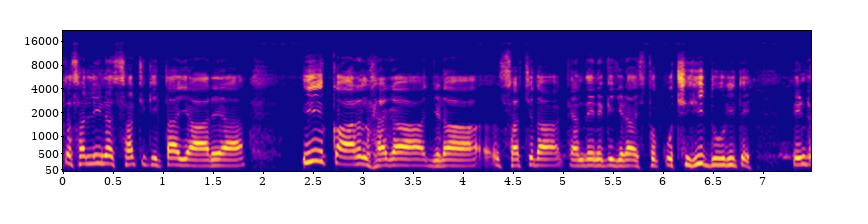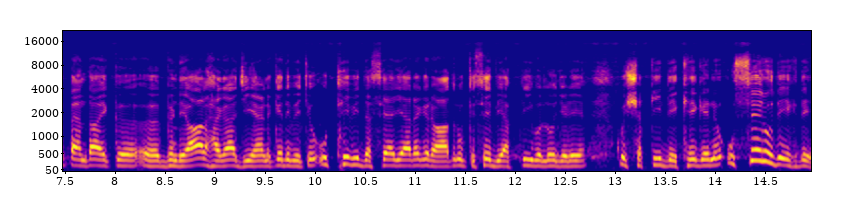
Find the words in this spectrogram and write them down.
ਤਸੱਲੀ ਨਾਲ ਸਰਚ ਕੀਤਾ ਜਾ ਰਿਹਾ। ਇਹ ਕਾਰਨ ਹੈਗਾ ਜਿਹੜਾ ਸਰਚ ਦਾ, ਕਹਿੰਦੇ ਨੇ ਕਿ ਜਿਹੜਾ ਇਸ ਤੋਂ ਕੁਝ ਹੀ ਦੂਰੀ ਤੇ ਪਿੰਡ ਪੈਂਦਾ ਇੱਕ ਗੰਡਿਆਲ ਹੈਗਾ ਕੇ ਦੇ ਵਿੱਚ। ਉੱਥੇ ਵੀ ਦੱਸਿਆ ਜਾ ਰਿਹਾ ਕਿ ਰਾਤ ਨੂੰ ਕਿਸੇ ਵਿਅਕਤੀ ਵੱਲੋਂ ਜਿਹੜੇ ਕੋਈ ਸ਼ੱਕੀ ਦੇਖੇ ਗਏ ਨੇ, ਉਸੇ ਨੂੰ ਦੇਖਦੇ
